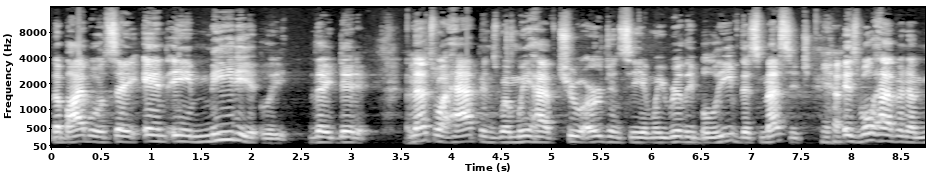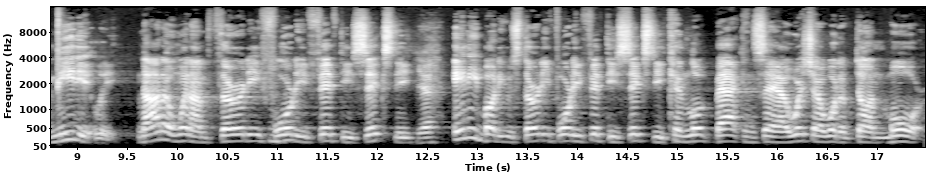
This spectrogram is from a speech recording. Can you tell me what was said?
the Bible would say, "And immediately they did it." And that's what happens when we have true urgency and we really believe this message. Yeah. Is we'll have an immediately, not a when I'm 30, 40, 50, 60. Mm-hmm. Yeah. Anybody who's 30, 40, 50, 60 can look back and say, I wish I would have done more.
